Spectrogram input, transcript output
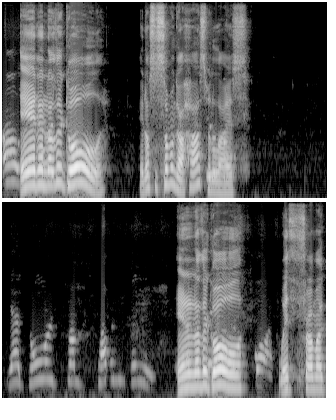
Oh, And George- another goal. And also someone got hospitalized. Yeah, George from Papua New Guinea. And another goal with from a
